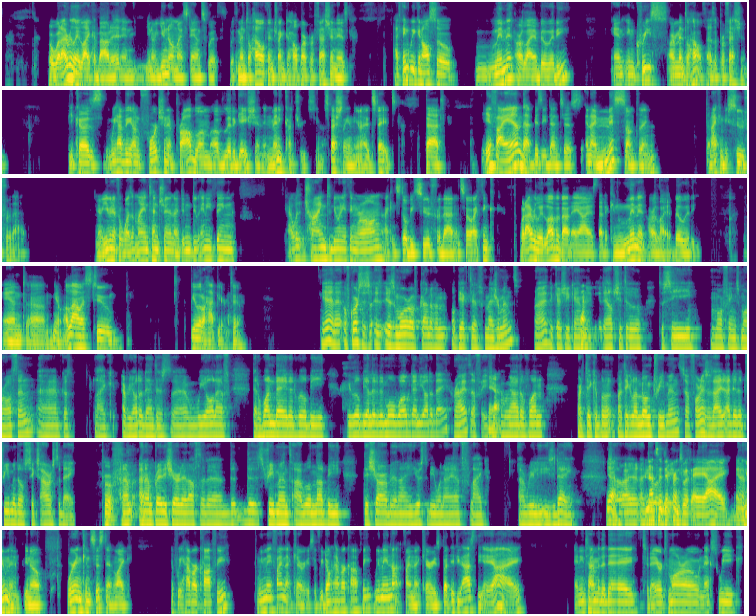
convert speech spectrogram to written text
But what I really like about it, and you know, you know my stance with with mental health and trying to help our profession is I think we can also limit our liability and increase our mental health as a profession because we have the unfortunate problem of litigation in many countries, you know, especially in the United States, that if I am that busy dentist and I miss something, then I can be sued for that. You know, even if it wasn't my intention, I didn't do anything, I wasn't trying to do anything wrong, I can still be sued for that. And so I think what I really love about AI is that it can limit our liability and um, you know allow us to be a little happier too yeah and of course is is more of kind of an objective measurement right because you can yeah. it helps you to to see more things more often uh, because like every other dentist uh, we all have that one day that will be we will be a little bit more woke than the other day right of if yeah. you're coming out of one particular particular long treatment. So, for instance, I, I did a treatment of six hours today, Oof. and I'm and. I'm pretty sure that after the, the this treatment, I will not be this sharp than I used to be when I have like a really easy day. Yeah, so I, I and that's the difference with AI and yeah. human. You know, we're inconsistent. Like, if we have our coffee, we may find that caries. If we don't have our coffee, we may not find that caries. But if you ask the AI, any time of the day, today or tomorrow, next week,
